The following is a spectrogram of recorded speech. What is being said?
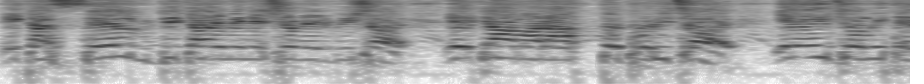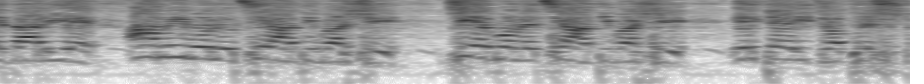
এটা সেলফ ডিটারমিনেশনের বিষয়, এটা আমার আত্মপরিচয়। এই জমিতে দাঁড়িয়ে আমি বলেছি আদিবাসী, যে বলেছে আদিবাসী, এটাই যথেষ্ট।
